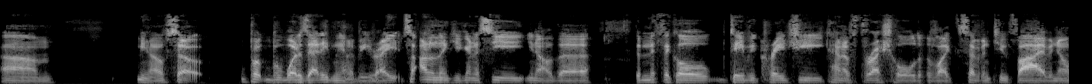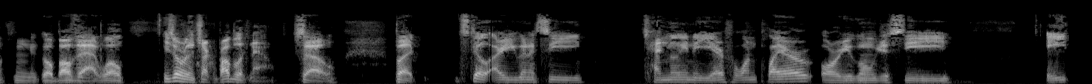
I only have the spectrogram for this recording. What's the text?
um, you know, so but but what is that even going to be, right? So I don't think you're going to see, you know, the the mythical David Krejci kind of threshold of like seven two five, and no one can go above that. Well, he's over in the Czech Republic now, so. But still, are you going to see ten million a year for one player, or are you going to see eight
